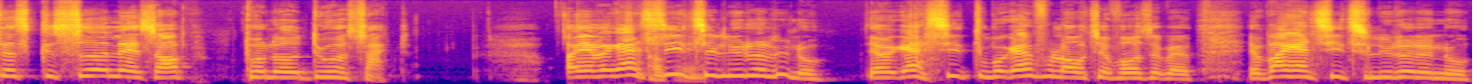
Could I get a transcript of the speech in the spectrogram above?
der skal sidde og læse op på noget, du har sagt. Og jeg vil gerne okay. sige til lytterne nu, jeg vil gerne sige, du må gerne få lov til at fortsætte med, jeg vil bare gerne sige til lytterne nu,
